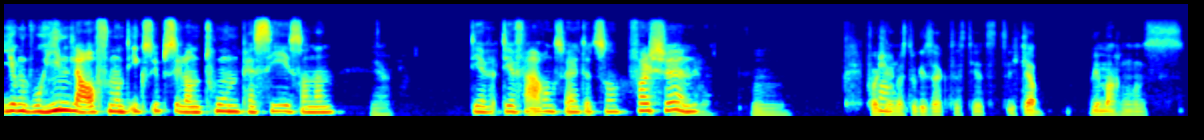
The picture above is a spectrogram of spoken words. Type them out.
irgendwo hinlaufen und XY tun per se, sondern ja die, die Erfahrungswelt dazu. Voll schön. Ja, genau. hm. Voll schön, was du gesagt hast jetzt. Ich glaube, wir machen uns,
